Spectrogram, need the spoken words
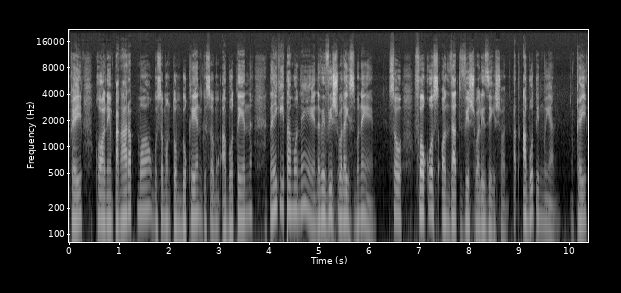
Okay? Kung ano yung pangarap mo, gusto mong tumbukin, gusto mong abutin, nakikita mo na eh, na-visualize mo na eh. So, focus on that visualization at abutin mo yan. Okay?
